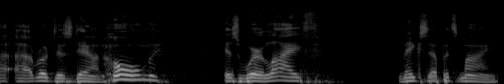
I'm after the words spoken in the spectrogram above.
I, I wrote this down. Home is where life makes up its mind.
